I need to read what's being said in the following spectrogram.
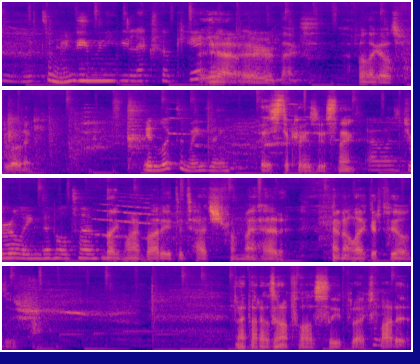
Looks When amazing. you relax, okay? Yeah, very relaxed. I felt like I was floating. It looked amazing. It's the craziest thing. I was drooling the whole time. Like my body detached from my head, and all I could feel was. a And I thought I was gonna fall asleep, but I fought it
